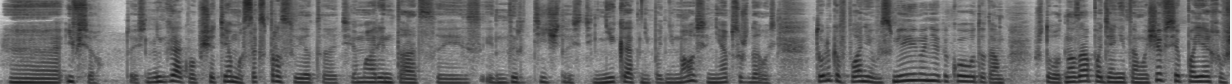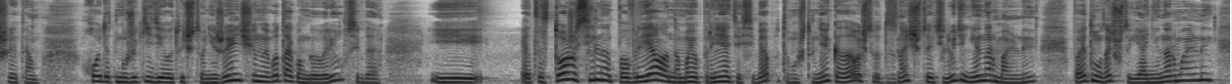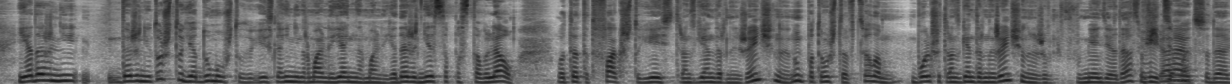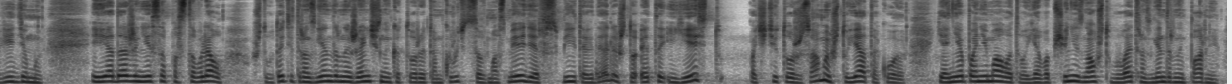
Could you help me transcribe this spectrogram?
э, и все. То есть никак вообще тема секс-просвета, тема ориентации, идентичности никак не поднималась и не обсуждалась. Только в плане высмеивания какого-то там, что вот на Западе они там вообще все поехавшие, там ходят мужики, делают вид, что они женщины. Вот так он говорил всегда. И это тоже сильно повлияло на мое принятие себя, потому что мне казалось, что это значит, что эти люди ненормальные. Поэтому значит, что я ненормальный. И я даже не, даже не то, что я думал, что если они ненормальные, я ненормальный. Я даже не сопоставлял вот этот факт, что есть трансгендерные женщины. Ну, потому что в целом больше трансгендерные женщины же в медиа, да, освещаются, да, видимы. И я даже не сопоставлял, что вот эти трансгендерные женщины, которые там крутятся в масс-медиа, в СМИ и так далее, что это и есть почти то же самое, что я такое. Я не понимал этого. Я вообще не знал, что бывают трансгендерные парни.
